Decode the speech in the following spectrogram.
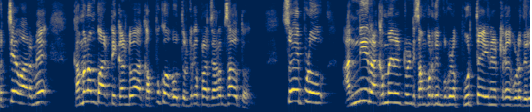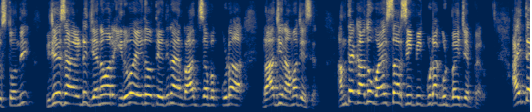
వచ్చే వారమే కమలం పార్టీ కండువా కప్పుకోబోతున్నట్టుగా ప్రచారం సాగుతోంది. సో ఇప్పుడు అన్ని రకమైనటువంటి సంప్రదింపులు కూడా పూర్తి అయినట్లుగా కూడా తెలుస్తోంది. విజయసాయి రెడ్డి జనవరి ఇరవై ఐదవ తేదీన ఆయన రాజ్యసభకు కూడా రాజీనామా చేశారు. అంతేకాదు వైఎస్ఆర్సీపీకి కూడా గుడ్ బై చెప్పారు. అయితే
